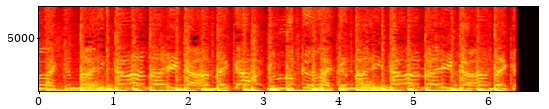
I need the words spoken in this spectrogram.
like a night.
